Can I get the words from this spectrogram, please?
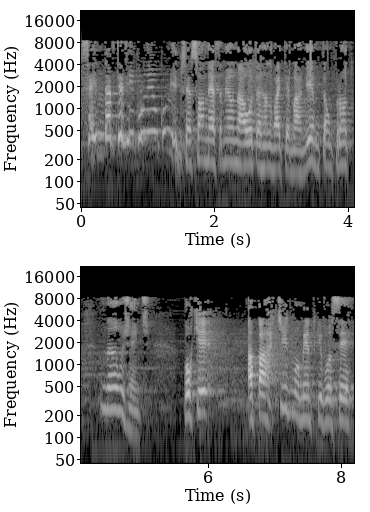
isso aí não deve ter vínculo nenhum comigo, se é só nessa mesmo, na outra já não vai ter mais mesmo, então pronto. Não, gente, porque a partir do momento que você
